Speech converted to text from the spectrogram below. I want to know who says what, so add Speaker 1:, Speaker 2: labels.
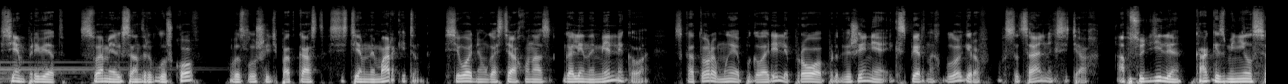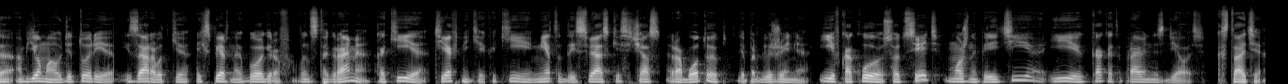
Speaker 1: Всем привет! С вами Александр Глушков. Вы слушаете подкаст «Системный маркетинг». Сегодня в гостях у нас Галина Мельникова, с которой мы поговорили про продвижение экспертных блогеров в социальных сетях. Обсудили, как изменился объем аудитории и заработки экспертных блогеров в Инстаграме, какие техники, какие методы и связки сейчас работают для продвижения, и в какую соцсеть можно перейти и как это правильно сделать. Кстати,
